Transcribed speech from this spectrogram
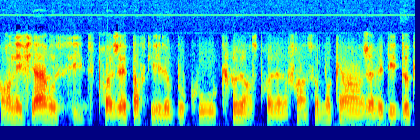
on est fiers aussi du projet parce qu'il a beaucoup cru en ce projet-là, François. Moi, quand j'avais des doutes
